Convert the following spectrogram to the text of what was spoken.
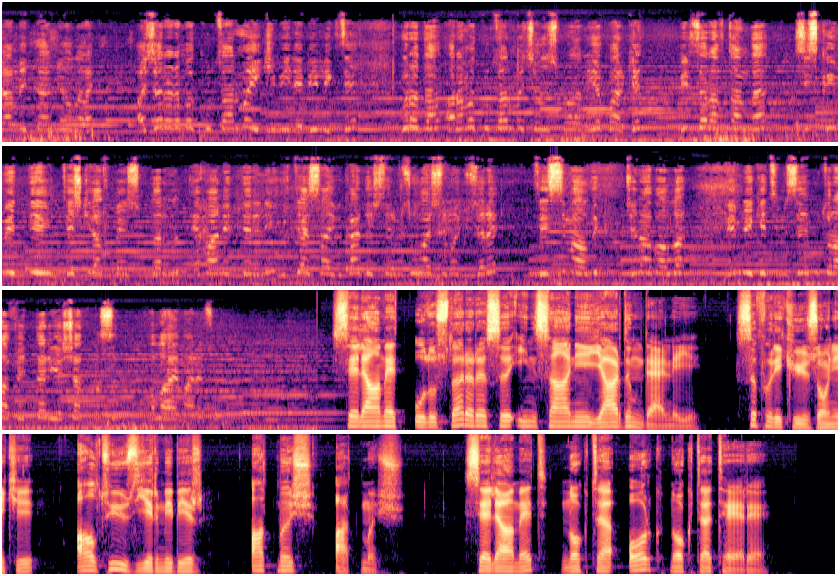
Derneği olarak Acar Arama Kurtarma ekibiyle birlikte burada arama kurtarma çalışmalarını yaparken bir taraftan da siz kıymetli teşkilat mensuplarının emanetlerini ihtiyaç sahibi kardeşlerimize ulaştırmak üzere teslim aldık. Cenab-ı Allah memleketimize bu tür afetler yaşatmasın. Allah'a emanet olun. Selamet Uluslararası İnsani Yardım Derneği 0212 621 60 60 selamet.org.tr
